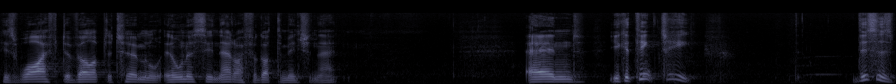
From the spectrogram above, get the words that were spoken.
His wife developed a terminal illness in that. I forgot to mention that. And you could think, gee, this is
